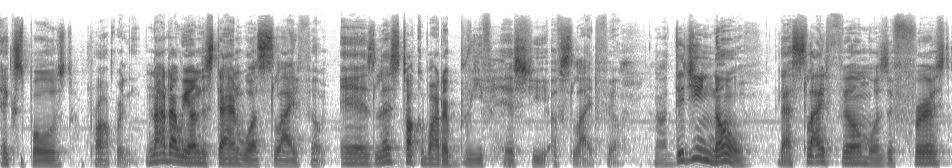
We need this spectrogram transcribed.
exposed properly. Now that we understand what slide film is, let's talk about a brief history of slide film. Now, did you know that slide film was the first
